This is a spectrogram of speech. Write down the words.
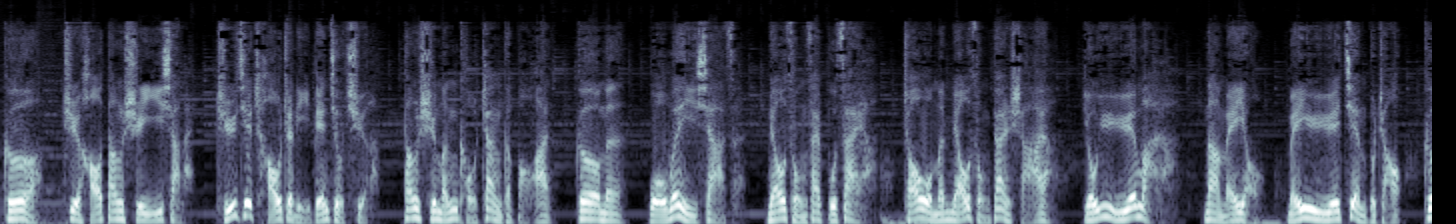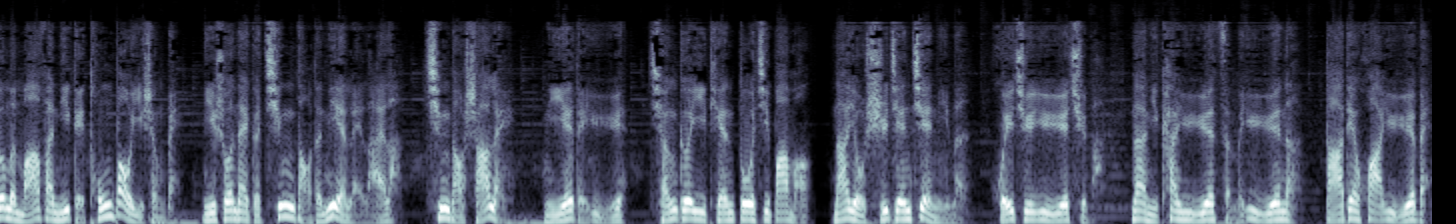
哥。志豪当时一下来，直接朝着里边就去了。当时门口站个保安，哥们，我问一下子，苗总在不在啊？找我们苗总干啥呀？有预约吗啊？那没有，没预约见不着。哥们，麻烦你给通报一声呗。你说那个青岛的聂磊来了，青岛啥磊？你也得预约。强哥一天多鸡巴忙。哪有时间见你们？回去预约去吧。那你看预约怎么预约呢？打电话预约呗。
